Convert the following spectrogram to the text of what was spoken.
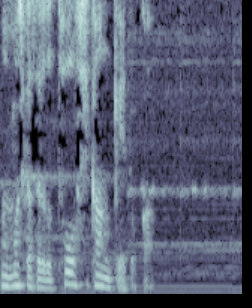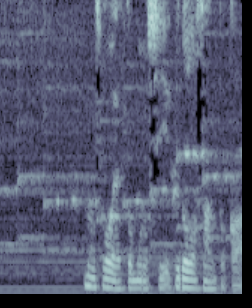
まあ、もしかすると投資関係とか、もそうやと思うし、不動産とか。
